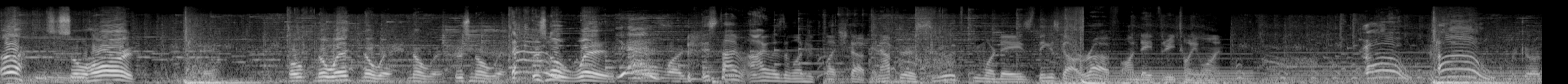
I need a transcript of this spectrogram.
Ah! This is so hard. Okay. Oh, no way, no way, no way. There's no way. There's no way. Yes! Oh my. This time, I was the one who clutched up, and after a smooth few more days, things got rough on day 321. Oh! Oh! Oh my god.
